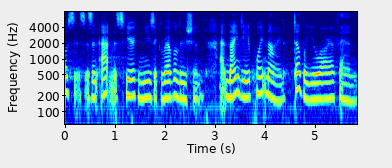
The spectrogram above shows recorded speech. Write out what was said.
Cosmosis is an atmospheric music revolution at 98.9 WRFN.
